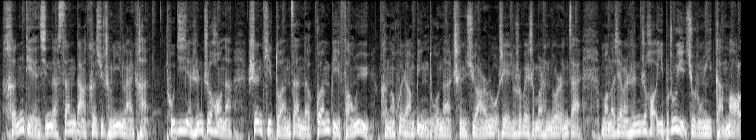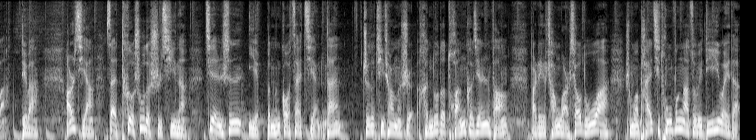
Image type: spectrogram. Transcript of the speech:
很典型的三大科学成因来看，突击健身之后呢，身体短暂的关闭防御，可能会让病毒呢趁虚而入。这也就是为什么很多人在猛地健完身之后，一不注意就容易感冒了，对吧？而且啊，在特殊的时期呢，健身也不能够再简单。值得提倡的是，很多的团课健身房把这个场馆消毒啊，什么排气通风啊作为第一位的。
